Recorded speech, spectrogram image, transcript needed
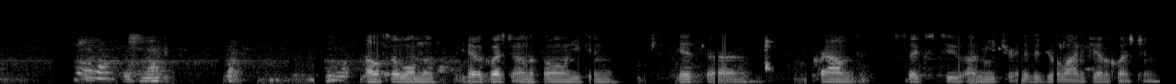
Also, on the if you have a question on the phone, you can hit uh, pound six to unmute your individual line if you have a question.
